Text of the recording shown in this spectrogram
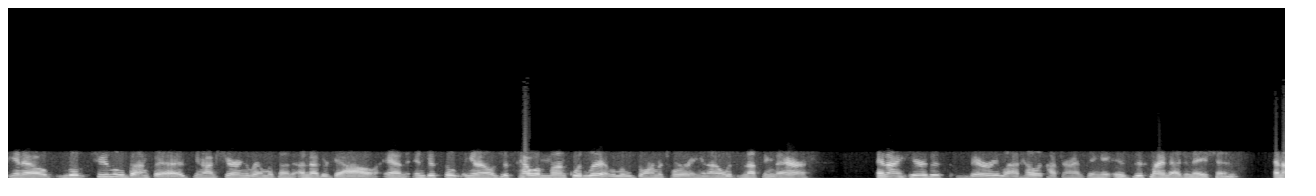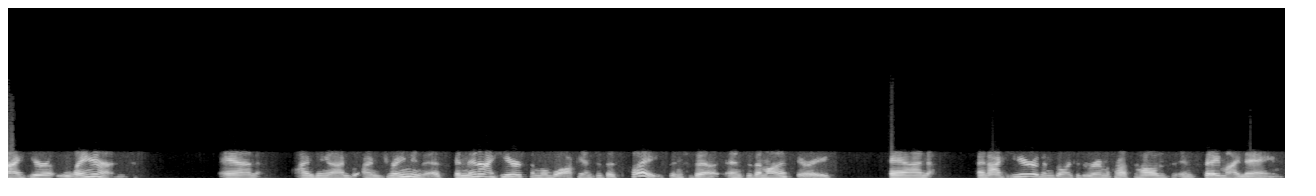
you know, little, two little bunk beds. You know, I'm sharing a room with an, another gal, and and just, a, you know, just how a monk would live, a little dormitory, you know, with nothing there. And I hear this very loud helicopter, and I'm thinking, is this my imagination? And I hear it land. And I'm thinking, I'm, I'm dreaming this. And then I hear someone walk into this place, into the, into the monastery. And, and I hear them go into the room across the hall and, and say my name.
